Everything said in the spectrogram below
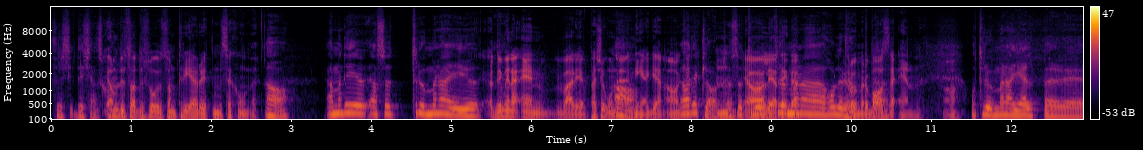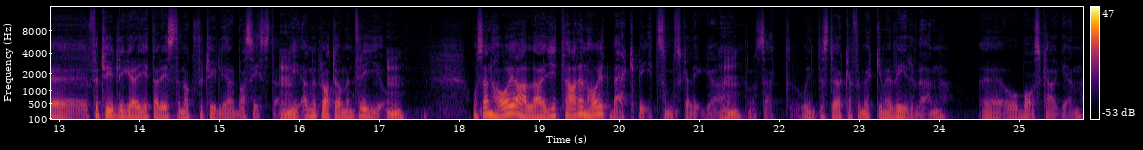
Så det, det känns Ja, men skönt. du sa att du såg det som tre rytmsektioner. Ja. ja, men det är alltså trummorna är ju... Ja, Du menar en, varje person är Ja. en egen? Ja, okej. Ja, det är klart. Alltså, ja, trum- jag tänkte trummorna håller ihop trummor och bas är en. Ja. Och trummorna hjälper, eh, förtydligar gitarristen och förtydligar basisten. Mm. Nu pratar jag om en trio. Och sen har ju alla, gitarren har ju ett backbeat som ska ligga Mm. på något sätt. Och inte stöka för mycket med virven eh, och baskaggen.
